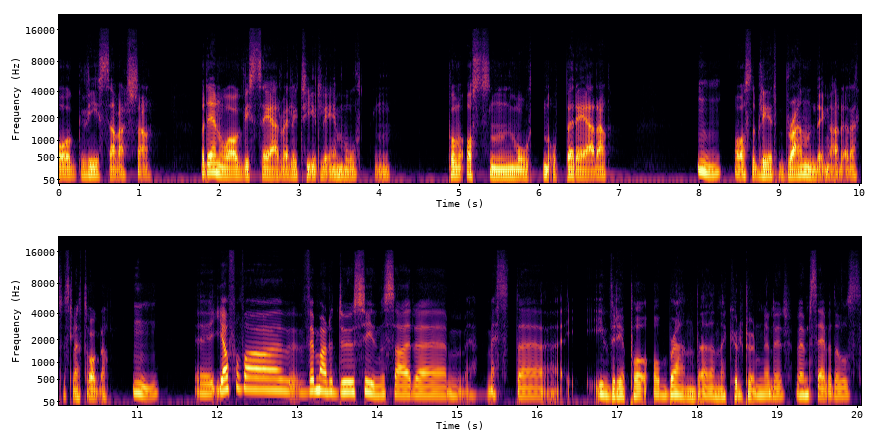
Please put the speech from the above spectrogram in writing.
og vice versa. Og det er noe vi ser veldig tydelig i moten, på åssen moten opererer. Mm. Og også blir branding av det, rett og slett òg, da. Mm. Eh, ja, for hva Hvem er det du synes er eh, mest ivrige på å brande denne kulturen, eller hvem ser vi det hos?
